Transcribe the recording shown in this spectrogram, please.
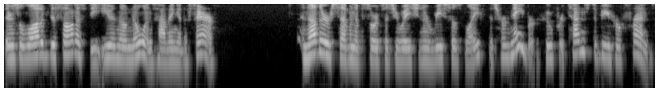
there's a lot of dishonesty, even though no one's having an affair. Another Seven of Swords situation in Risa's life is her neighbor, who pretends to be her friend.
